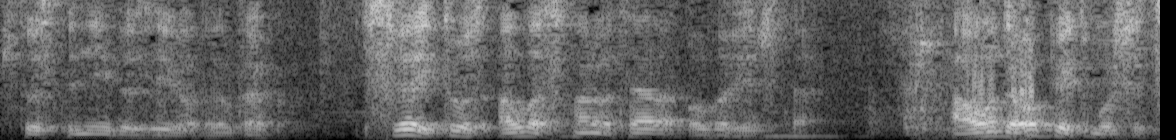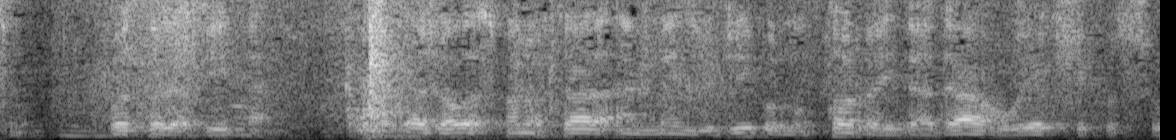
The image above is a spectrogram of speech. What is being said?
što ste njih dozivali, tako? I sve i to Allah ta'ala obavješta. A onda opet mušicom postavlja pitanje. Kaže Allah ta'ala am men yujibul mutarra idha da'ahu yakshifu su.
